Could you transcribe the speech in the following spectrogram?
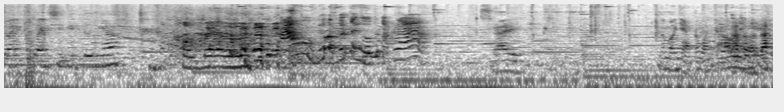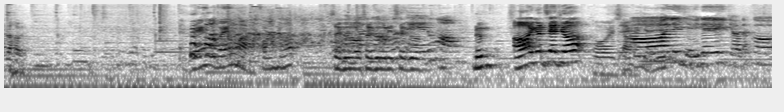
Cho anh cho anh xin kim tương nhá. Không bê ơi. Không, nếu mà đứng tay ngược cái mặt ra. Đây. Nó mở nhạc nó quảng cáo. Tắt rồi tắt rồi. Vén vén mà không hết sơ gương sơ gương đi sơ gương. Xe đúng không? đứng. Ờ anh ngân xe chưa? Thôi sao? Thôi, ly dị đi, trời đất ơi.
